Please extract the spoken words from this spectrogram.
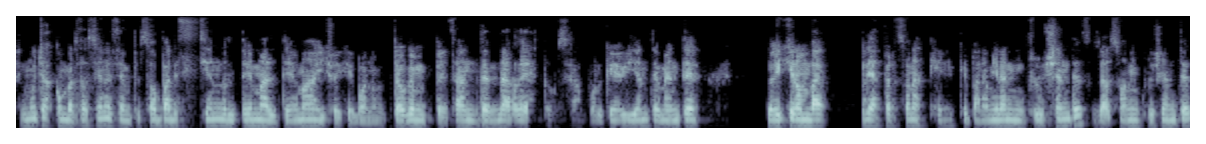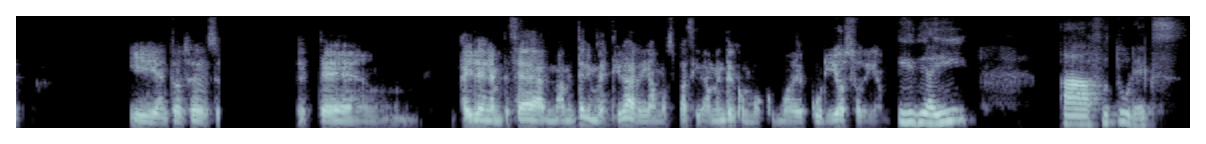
en muchas conversaciones empezó apareciendo el tema, el tema, y yo dije, bueno, tengo que empezar a entender de esto, o sea, porque evidentemente lo dijeron varias personas que, para mí eran influyentes, o sea, son influyentes, y entonces este, ahí le, empecé a, meter a investigar, digamos, básicamente como, como de curioso, digamos. Y de ahí a Futurex,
